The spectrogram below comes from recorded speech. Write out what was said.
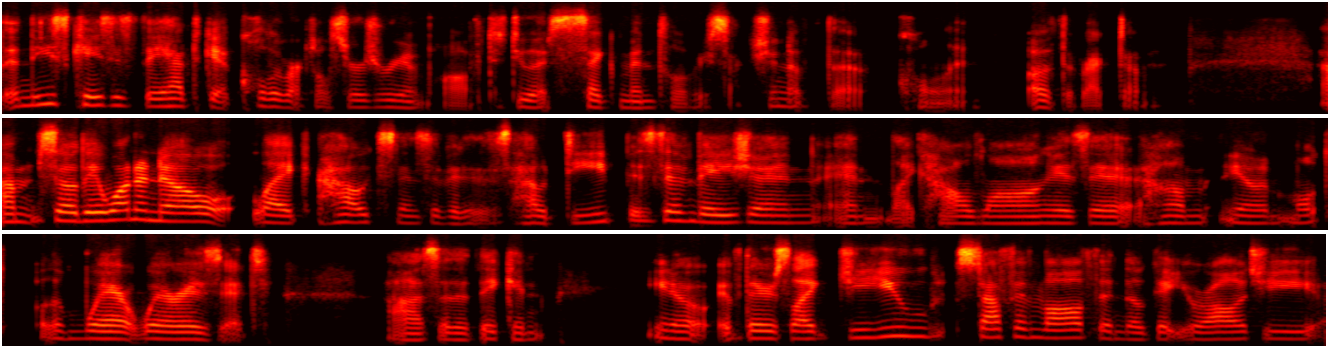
in these cases, they have to get colorectal surgery involved to do a segmental resection of the colon of the rectum. Um, so they want to know like how extensive it is, how deep is the invasion, and like how long is it? How you know multi- where where is it, uh, so that they can, you know, if there's like GU stuff involved, then they'll get urology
